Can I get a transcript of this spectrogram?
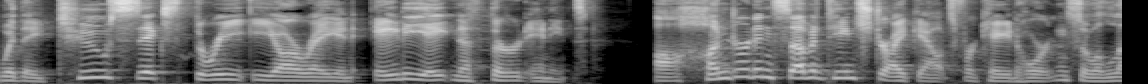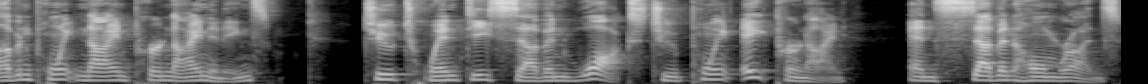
with a 2.63 ERA in 88 and a third innings. 117 strikeouts for Cade Horton, so 11.9 per 9 innings, to 27 walks, 2.8 per 9, and 7 home runs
